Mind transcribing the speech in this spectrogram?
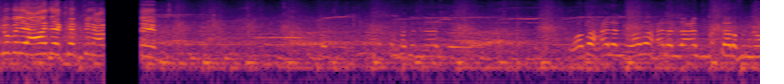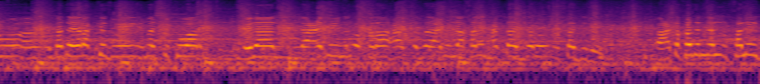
شوف الإعادة يا كابتن وضح على وضح على اللاعب المحترف انه بدا يركز ويمشي كور إلى اللاعبين الأخرى حتى اللاعبين الآخرين حتى يقدروا يسددوا أعتقد إن الخليج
